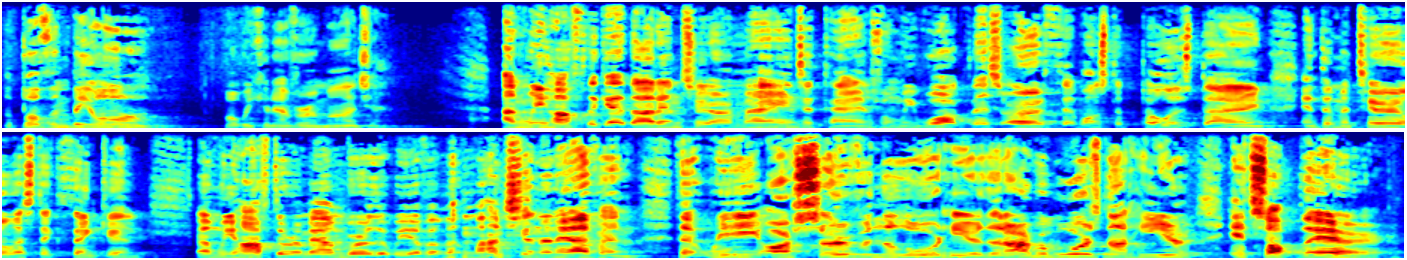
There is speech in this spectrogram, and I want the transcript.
above and beyond what we can ever imagine. And we have to get that into our minds at times when we walk this earth that wants to pull us down into materialistic thinking. And we have to remember that we have a mansion in heaven, that we are serving the Lord here, that our reward's not here, it's up there.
